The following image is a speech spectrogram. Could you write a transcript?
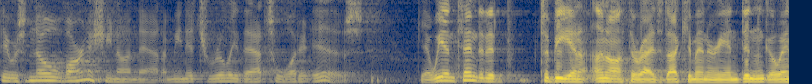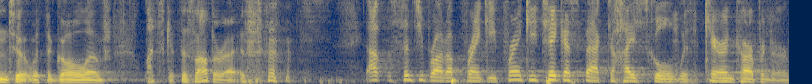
there was no varnishing on that. I mean, it's really that's what it is. Yeah, we intended it to be an unauthorized documentary and didn't go into it with the goal of let's get this authorized. uh, since you brought up Frankie, Frankie, take us back to high school with Karen Carpenter,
